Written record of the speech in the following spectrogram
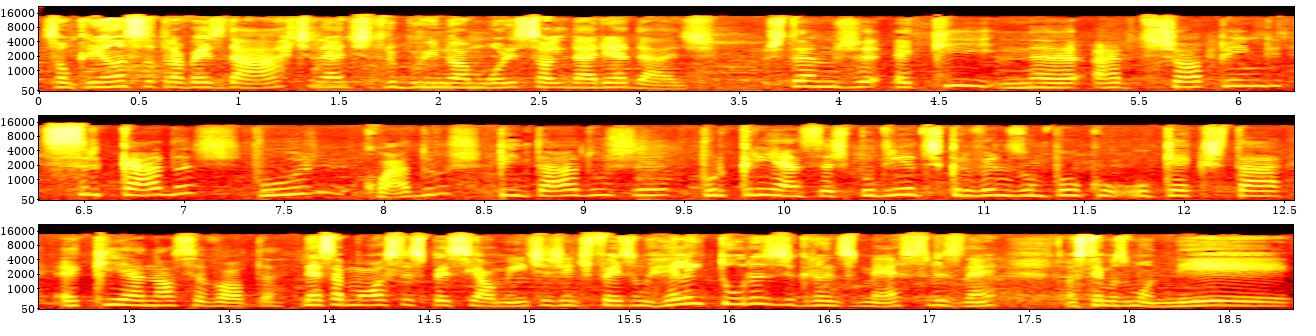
são crianças através da arte, né, distribuindo amor e solidariedade. Estamos aqui na Art Shopping, cercadas por quadros pintados eh, por crianças. Poderia descrever-nos um pouco o que é que está aqui à nossa volta? Nessa mostra especialmente, a gente fez um releituras de grandes mestres, né? Nós temos Monet,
